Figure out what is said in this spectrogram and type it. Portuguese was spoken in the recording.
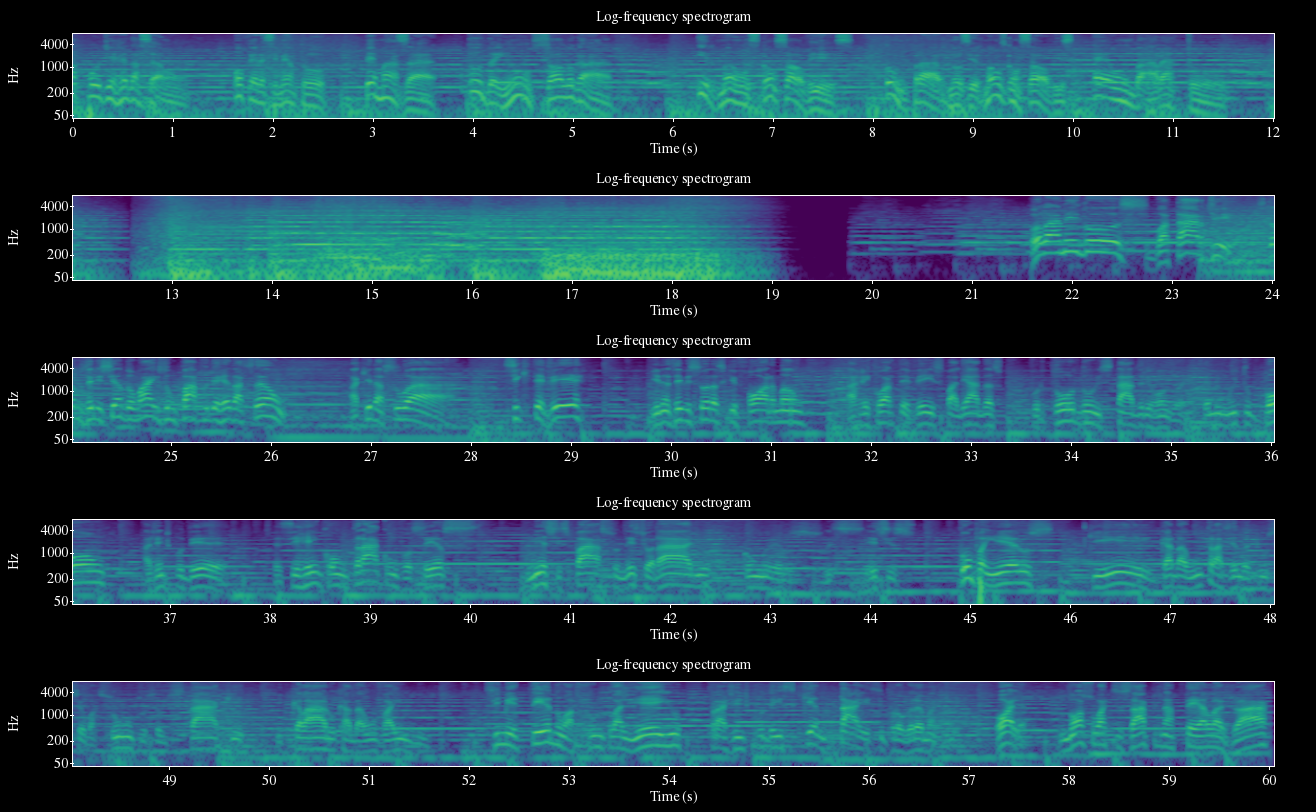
Papo de Redação. Oferecimento Bemasa. Tudo em um só lugar. Irmãos Gonçalves. Comprar nos Irmãos Gonçalves é um barato. Olá, amigos! Boa tarde! Estamos iniciando mais um papo de redação aqui na sua SIC TV e nas emissoras que formam a Record TV espalhadas por todo o estado de Rondônia. Sempre muito bom a gente poder eh, se reencontrar com vocês nesse espaço, nesse horário, com esses companheiros que cada um trazendo aqui o seu assunto, o seu destaque e claro, cada um vai se meter no assunto alheio para a gente poder esquentar esse programa aqui. Olha, o nosso WhatsApp na tela já,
